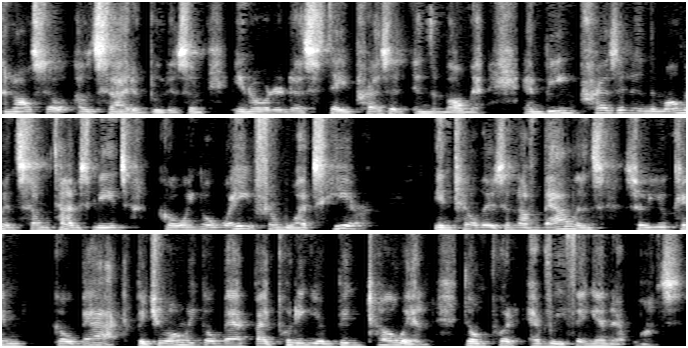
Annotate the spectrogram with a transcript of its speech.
and also outside of Buddhism in order to stay present in the moment. And being present in the moment sometimes means going away from what's here until there's enough balance so you can go back. But you only go back by putting your big toe in. Don't put everything in at once.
